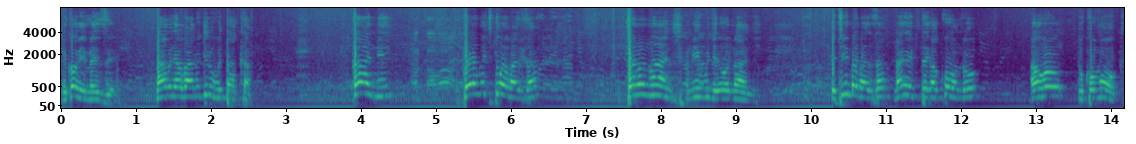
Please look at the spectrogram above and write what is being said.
Niko bimeze. Nta munyarwanda ugira ubutaka. Kandi twebwe ikitubabaza cyangwa nkanjye nivugireho nanjye. Ikimbabaza nanjye mfite gakondo aho dukomoka.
